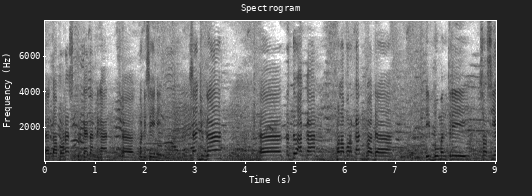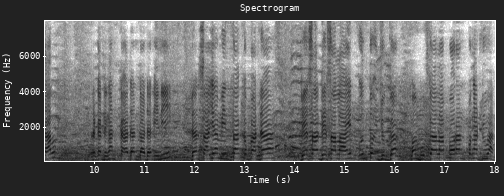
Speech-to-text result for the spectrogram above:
uh, Kapolres berkaitan dengan uh, kondisi ini. Saya juga uh, tentu akan melaporkan kepada Ibu Menteri Sosial terkait dengan keadaan-keadaan ini dan saya minta kepada desa-desa lain untuk juga membuka laporan pengaduan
